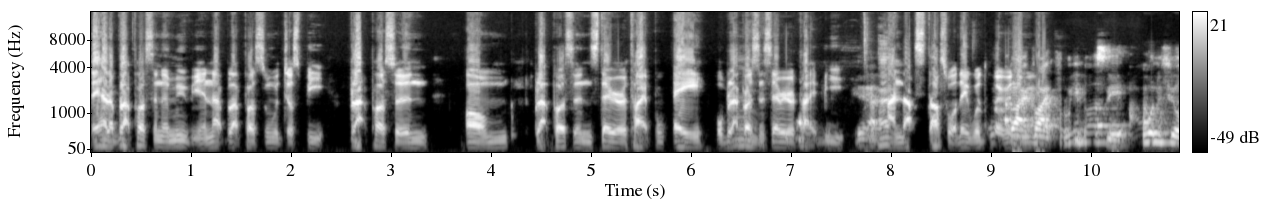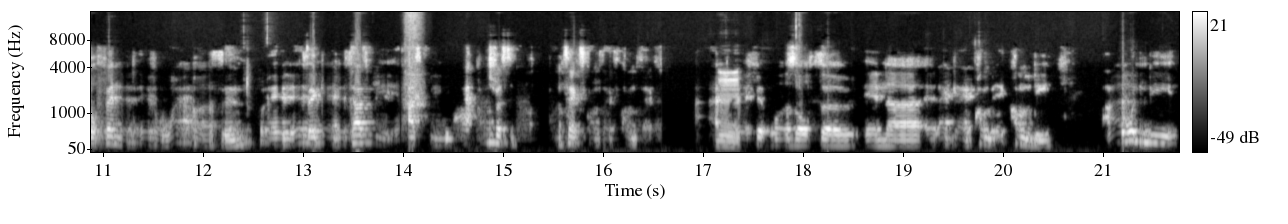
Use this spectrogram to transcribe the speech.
they had a black person in a movie and that black person would just be black person um black person stereotype A or black Mm. person stereotype B yeah. and that's that's what they would do. in the Like, movie. like for me personally, I wouldn't feel offended if a white person. It is again, it has to be, it has to be context, context, context, context. And Mm. if it was also in, uh, in, again, comedy, comedy, I wouldn't be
